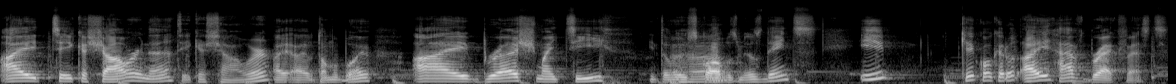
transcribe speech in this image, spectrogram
I take a shower, né? Take a shower. I, I- eu tomo banho. I brush my teeth, então eu escovo os meus dentes. E que qualquer outro? I have breakfast.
